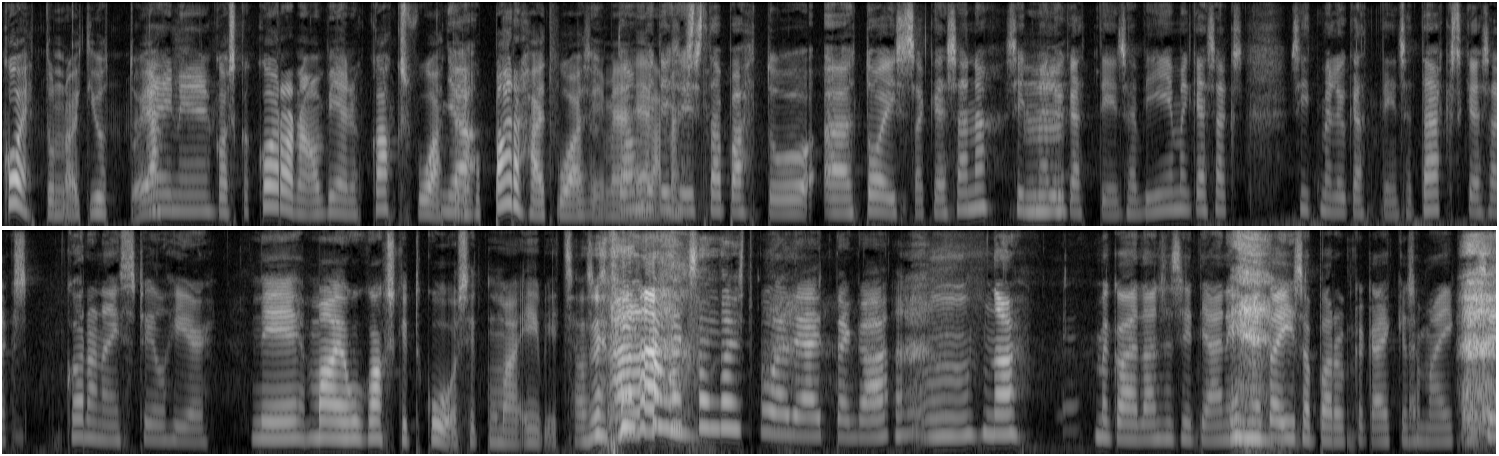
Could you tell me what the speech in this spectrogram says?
koettu noita juttuja, Ei niin. koska korona on vienyt kaksi vuotta, Ja niinku parhaita vuosia meidän Tuon piti elämästä. siis tapahtua äh, toissa kesänä, sitten. Mm. me lykättiin se viime kesäksi, sitten me lykättiin se täksi kesäksi. Corona is still here. Niin, mä oon joku 26 sit kun mä. Älä. 18-vuotiaitten kanssa. Mm, no, me koetaan se sitten jää niin, meitä on iso porukka kaikki sama ikäisiä.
